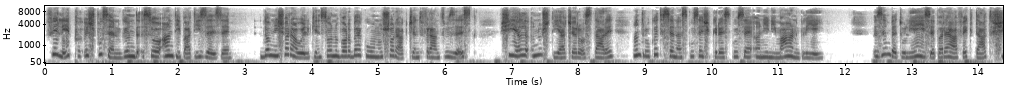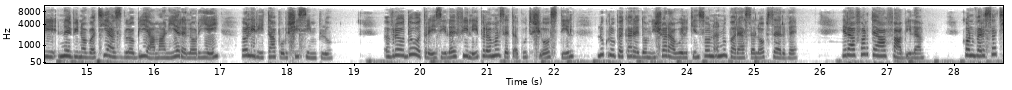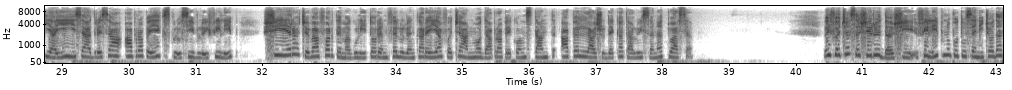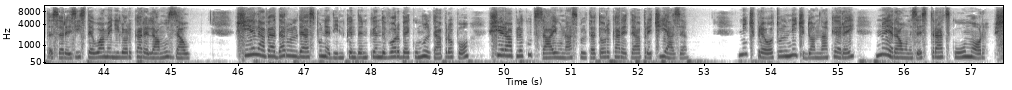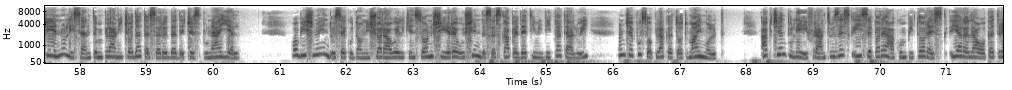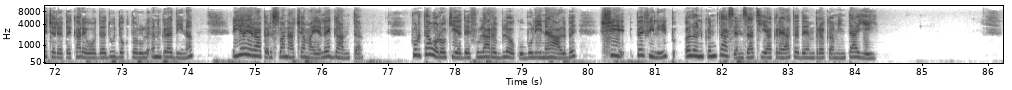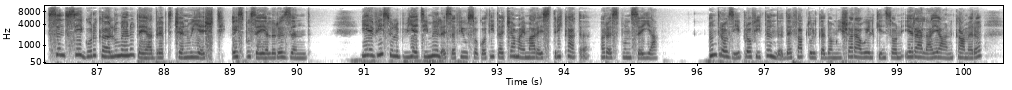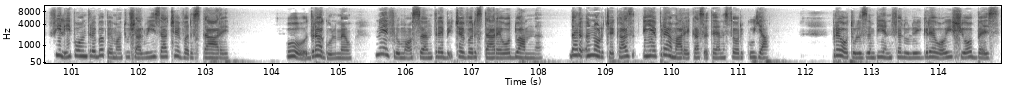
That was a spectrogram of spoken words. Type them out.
Philip își puse în gând să o antipatizeze. Domnișoara Wilkinson vorbea cu un ușor accent franțuzesc și el nu știa ce rost are, întrucât se născuse și crescuse în inima Angliei. Zâmbetul ei se părea afectat și nevinovăția zglobia manierelor ei îl irita pur și simplu. Vreo două-trei zile, Filip rămase tăcut și ostil, lucru pe care domnișoara Wilkinson nu părea să-l observe. Era foarte afabilă. Conversația ei se adresa aproape exclusiv lui Filip și era ceva foarte măgulitor în felul în care ea făcea în mod aproape constant apel la judecata lui sănătoasă. Îi făcea să-și râdă și Filip nu putuse niciodată să reziste oamenilor care l-amuzau. Și el avea darul de a spune din când în când vorbe cu mult apropo și era plăcut să ai un ascultător care te apreciază. Nici preotul, nici doamna Cărei nu erau înzestrați cu umor și nu li se întâmpla niciodată să râdă de ce spunea el. Obișnuindu-se cu domnișoara Wilkinson și reușind să scape de timiditatea lui, începu să o placă tot mai mult. Accentul ei franțuzesc îi se părea acum pitoresc, iar la o petrecere pe care o dădu doctorul în grădină, ea era persoana cea mai elegantă. Purta o rochie de fular blu cu buline albe și, pe Filip, îl încânta senzația creată de îmbrăcămintea ei. Sunt sigur că lumea nu te ia drept ce nu ești," îi spuse el râzând. E visul vieții mele să fiu socotită cea mai mare stricată," răspunse ea. Într-o zi, profitând de faptul că domnișoara Wilkinson era la ea în cameră, Filip o întrebă pe mătușa Luiza ce vârstă are. O, dragul meu, nu e frumos să întrebi ce vârstă are o doamnă, dar în orice caz e prea mare ca să te însori cu ea." Preotul zâmbi în felul lui greoi și obez.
